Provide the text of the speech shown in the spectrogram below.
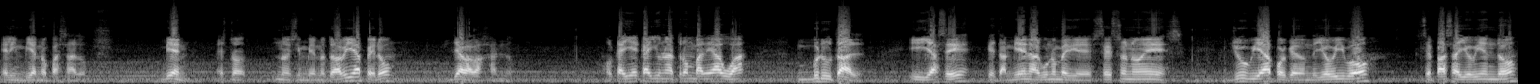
el invierno pasado. Bien, esto no es invierno todavía, pero ya va bajando. Porque ayer cayó una tromba de agua brutal. Y ya sé que también algunos me dicen, eso no es lluvia, porque donde yo vivo se pasa lloviendo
